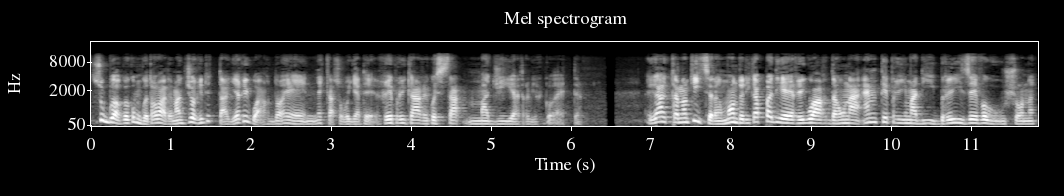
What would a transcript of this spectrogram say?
Sul blog comunque trovate maggiori dettagli al riguardo e nel caso vogliate replicare questa magia, tra virgolette. L'altra notizia dal mondo di KDE riguarda una anteprima di Breeze Evolution,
